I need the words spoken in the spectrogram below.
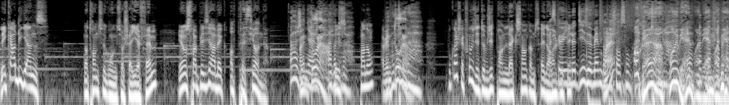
Les Cardigans, dans 30 secondes sur Chai FM. Et on se fera plaisir avec Obsession. Ah, génial. Aventura. Aventura. Pardon Aventura. Pourquoi à chaque fois vous êtes obligé de prendre l'accent comme ça et d'en Parce rajouter qu'ils le disent eux-mêmes dans la chanson. Ok, ah, Muy bien, muy bien, muy bien.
